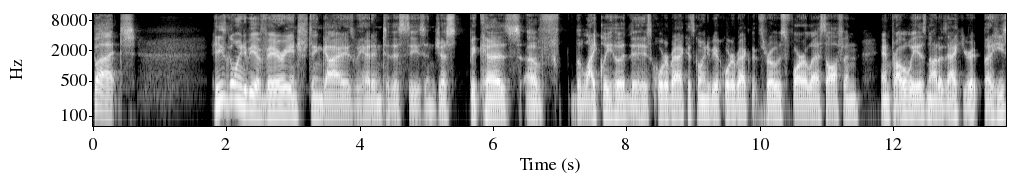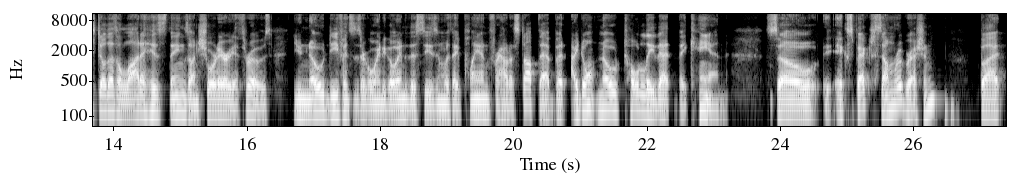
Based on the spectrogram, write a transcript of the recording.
but he's going to be a very interesting guy as we head into this season, just because of the likelihood that his quarterback is going to be a quarterback that throws far less often and probably is not as accurate, but he still does a lot of his things on short area throws. You know, defenses are going to go into this season with a plan for how to stop that, but I don't know totally that they can. So expect some regression, but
